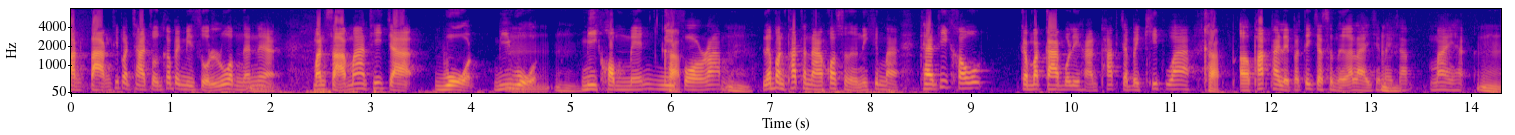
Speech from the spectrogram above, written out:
ต่างๆ ที่ประชาชนเข้าไปมีส่วนร่วมนั้นเนี่ยมันสามารถที่จะโหวต มีโหวตอืมมีคอมเมนต์มีครับฟอรัมอืมแล้วมันพัฒนาข้อเสนอนี้ขึ้นมา แทนที่เขากรรมการบริหารพรรคจะไปคิดว่าครับเอ่อพรรคไพเรตปาร์ตี้จะเสนออะไรใช่ไหมครับ ไม่ฮะอืม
